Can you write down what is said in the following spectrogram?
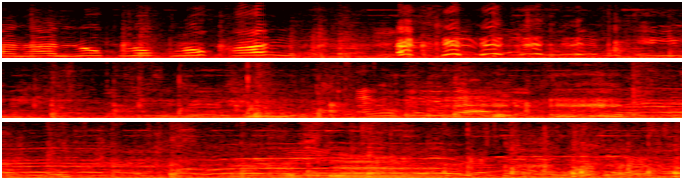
Han, Han, look, look, look, Han! Basta. Yeah, uh, I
